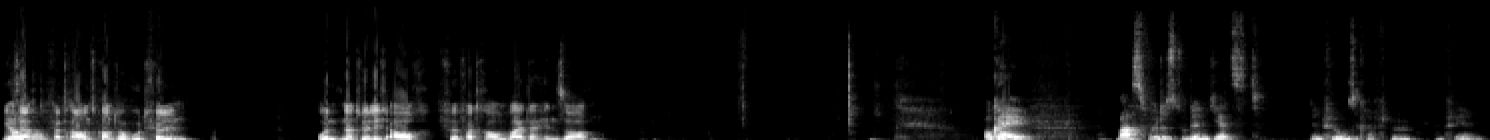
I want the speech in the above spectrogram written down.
Wie jo. gesagt, Vertrauenskonto gut füllen und natürlich auch für Vertrauen weiterhin sorgen. Okay, was würdest du denn jetzt den Führungskräften empfehlen?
